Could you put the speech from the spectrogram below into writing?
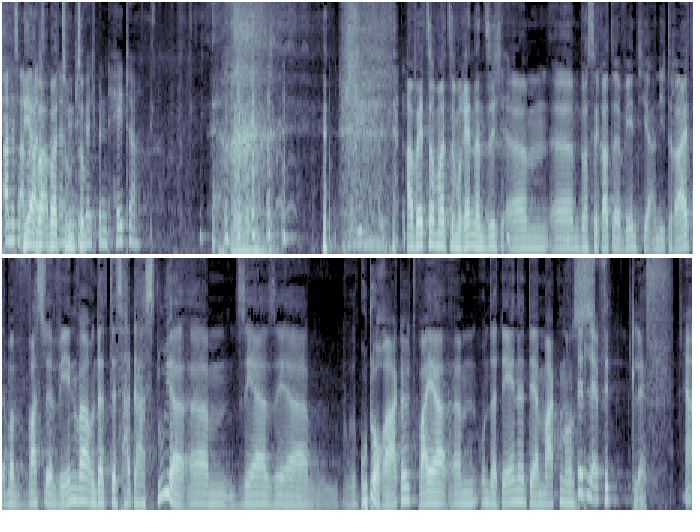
alles andere nee, aber, als aber zum, zum, ich bin Hater. aber jetzt nochmal zum Rennen an sich. Ähm, ähm, du hast ja gerade erwähnt hier Andi Dreit, aber was zu erwähnen war, und das, das da hast du ja ähm, sehr, sehr gut orakelt, war ja ähm, unser Däne, der Magnus Ditlev. Ditlev. Ja,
